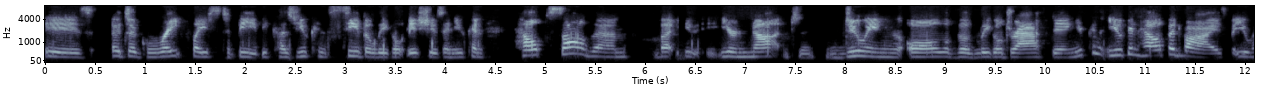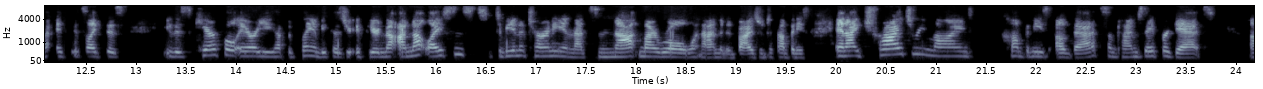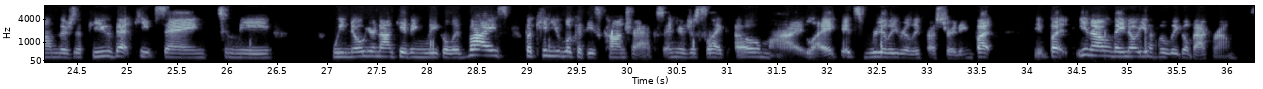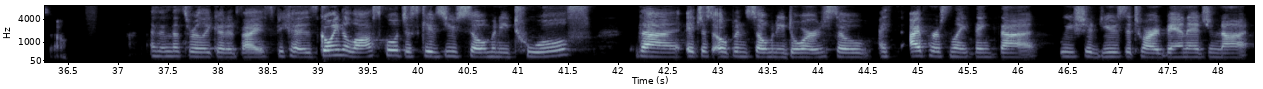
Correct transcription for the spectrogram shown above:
is it's a great place to be because you can see the legal issues and you can help solve them but you, are not doing all of the legal drafting. You can you can help advise but you it's like this this careful area you have to plan because you're, if you're not i'm not licensed to be an attorney and that's not my role when i'm an advisor to companies. And i try to remind companies of that. Sometimes they forget. Um, there's a few that keep saying to me we know you're not giving legal advice, but can you look at these contracts? And you're just like, oh my, like it's really, really frustrating. But, but you know, they know you have the legal background. So I think that's really good advice because going to law school just gives you so many tools that it just opens so many doors. So I, I personally think that we should use it to our advantage and not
